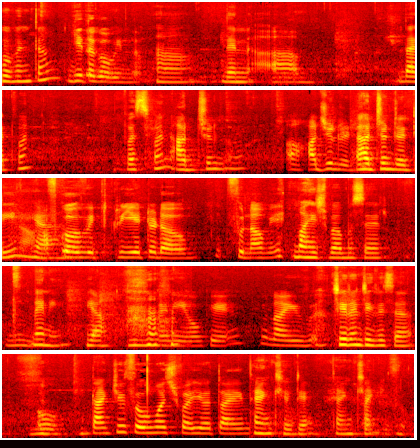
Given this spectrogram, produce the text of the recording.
Govindam Uh, then um, that one. First one, Arjun. Arjun Reddy Arjun Reddy. Yeah. Of course it created tsunami Mahesh Mm. Many, yeah. Many, okay. Nice. Nice Chiranjeevi oh thank you so much for your time thank you dear thank you thank you so much.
